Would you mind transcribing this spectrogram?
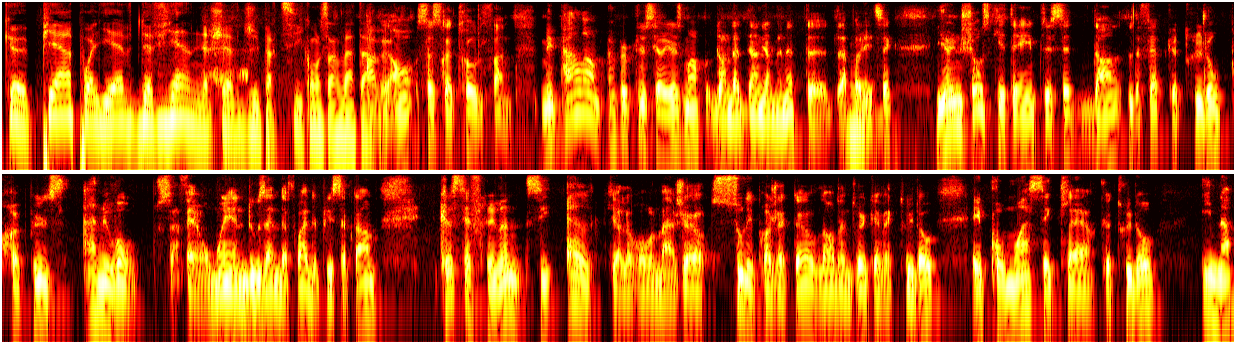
que Pierre Poilievre devienne le chef du Parti conservateur. Ah, ben, ça serait trop le fun. Mais parlons un peu plus sérieusement dans la dernière minute de, la politique. Il y a une chose qui était implicite dans le fait que Trudeau propulse à nouveau, ça fait au moins une douzaine de fois depuis septembre, Christophe Freeland, c'est elle qui a le rôle majeur sous les projecteurs lors d'un truc avec Trudeau. Et pour moi, c'est clair que Trudeau, il n'a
